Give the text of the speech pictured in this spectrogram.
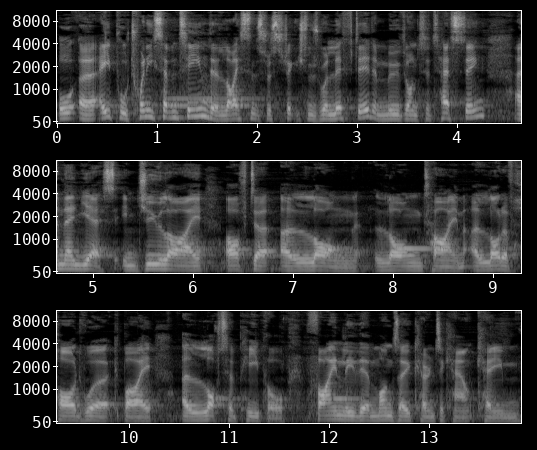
Or, uh, April 2017, the license restrictions were lifted and moved on to testing. And then, yes, in July, after a long, long time, a lot of hard work by a lot of people, finally the Monzo current account came,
